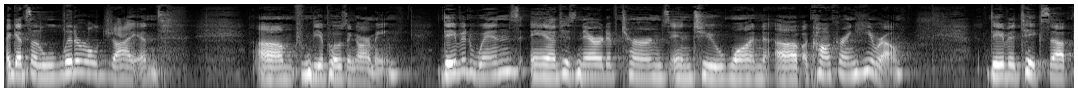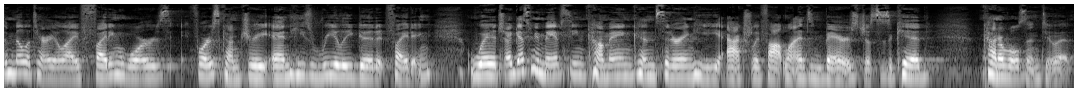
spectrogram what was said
against a literal giant um, from the opposing army. David wins, and his narrative turns into one of a conquering hero. David takes up the military life, fighting wars for his country, and he's really good at fighting, which I guess we may have seen coming considering he actually fought lions and bears just as a kid. Kind of rolls into it.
